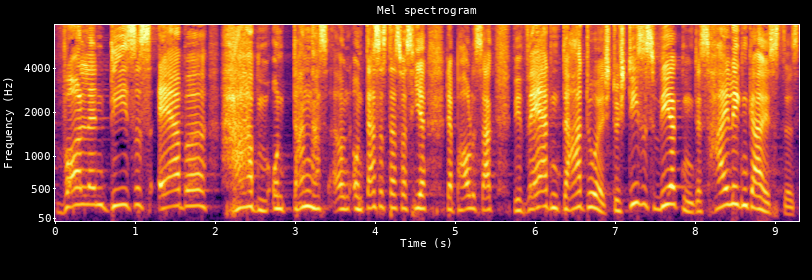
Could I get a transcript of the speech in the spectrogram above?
wollen dieses Erbe haben. Und, dann, und, und das ist das, was hier der Paulus sagt. Wir werden dadurch, durch dieses Wirken des Heiligen Geistes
